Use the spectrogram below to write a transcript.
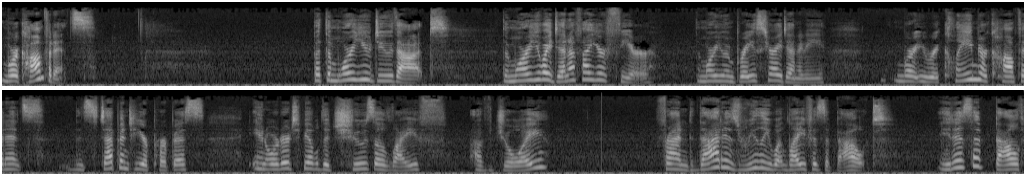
more confidence. But the more you do that, the more you identify your fear, the more you embrace your identity, the more you reclaim your confidence, then step into your purpose in order to be able to choose a life of joy Friend, that is really what life is about. It is about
